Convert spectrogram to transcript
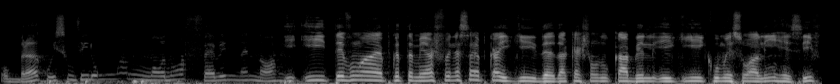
o, o branco, isso virou uma moda, uma febre enorme. E, e, teve uma época também, acho que foi nessa época aí, que, da, da, questão do cabelo e que começou ali em Recife,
